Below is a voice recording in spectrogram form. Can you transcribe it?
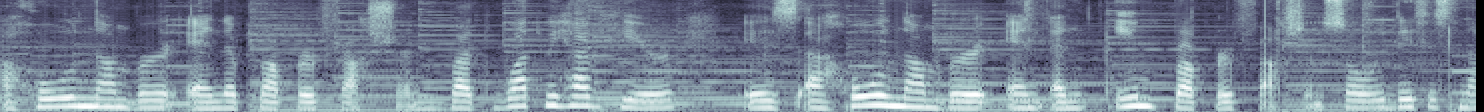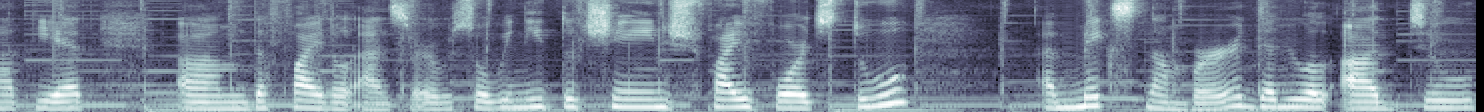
a whole number and a proper fraction. But what we have here is a whole number and an improper fraction. So this is not yet um, the final answer. So we need to change 5 fourths to a mixed number. Then we will add to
